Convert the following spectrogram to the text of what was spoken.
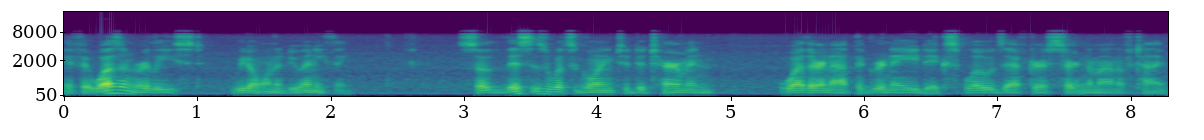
If it wasn't released, we don't want to do anything. So this is what's going to determine whether or not the grenade explodes after a certain amount of time.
